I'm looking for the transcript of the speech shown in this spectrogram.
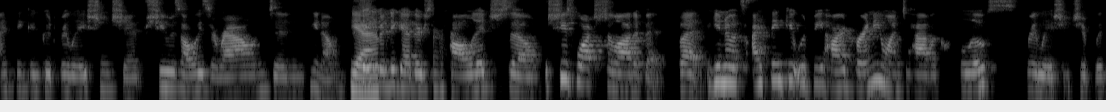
I think, a good relationship. She was always around and, you know, Yeah. they've been together since college. So she's watched a lot of it. But, you know, it's, I think it would be hard for anyone to have a close relationship with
